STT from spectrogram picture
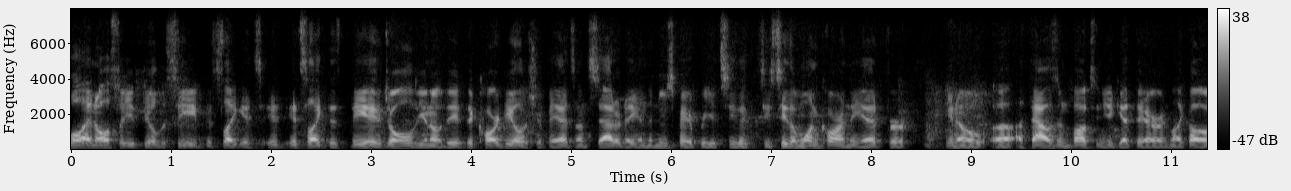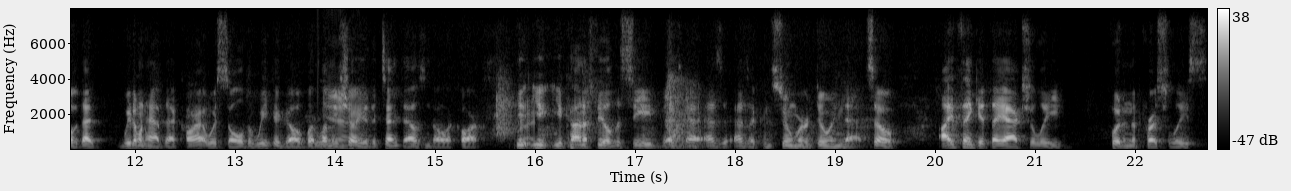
Well, and also you feel deceived. It's like it's it, it's like the, the age old, you know, the, the car dealership ads on Saturday in the newspaper. You'd see the you see the one car in the ad for you know uh, a thousand bucks, and you get there and like, oh, that we don't have that car. It was sold a week ago, but let yeah. me show you the ten thousand dollar car. You, right. you you kind of feel deceived as as as a consumer doing that. So I think if they actually put in the press release,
